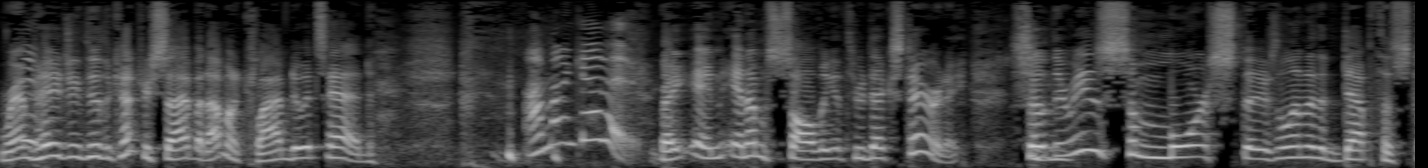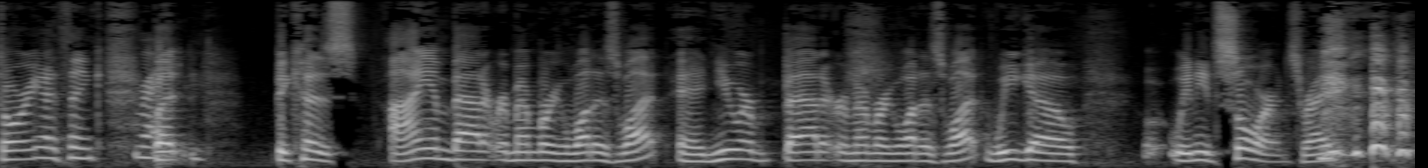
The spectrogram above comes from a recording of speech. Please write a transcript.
rampaging through the countryside, but I'm going to climb to its head I'm going to get it. right? And and I'm solving it through dexterity. So there is some more. St- there's a lot of the depth of story, I think, Right. but because I am bad at remembering what is what, and you are bad at remembering what is what, we go. We need swords, right?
